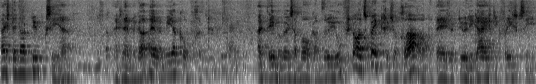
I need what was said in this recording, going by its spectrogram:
Das war noch ein Typ. Der ist nämlich gerade neben mir gekocht. Er hat immer am Morgen um drei aufstehen als Bäcker, ist ja klar, aber der war natürlich geistig frisch. Gewesen.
